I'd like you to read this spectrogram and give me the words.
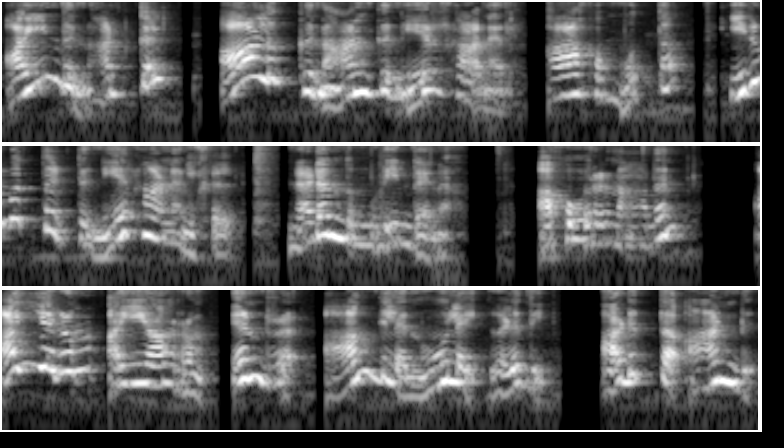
ஐந்து நாட்கள் ஆளுக்கு நான்கு நேர்காணல். ஆக மொத்தம் இருபத்தெட்டு நேர்காணல்கள் நடந்து முடிந்தன. அகோரநாதன் ஐயரும் ஐயாரும் என்ற ஆங்கில நூலை எழுதி அடுத்த ஆண்டு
